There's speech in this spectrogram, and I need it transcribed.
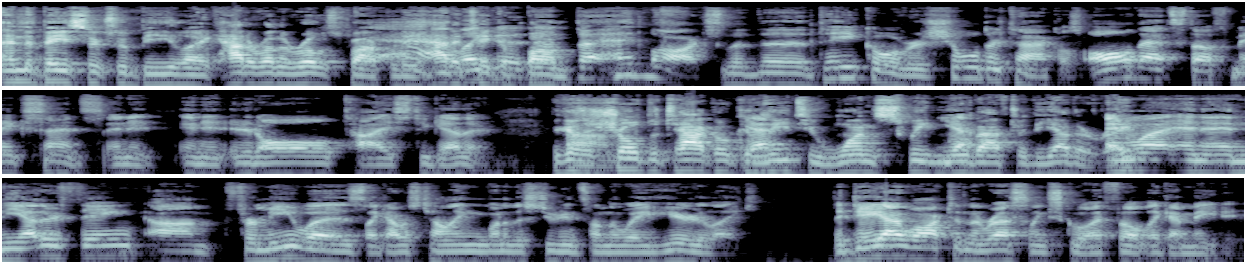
And the basics would be like how to run the ropes properly, Yeah, how to like take the, a bump. the, the headlocks, the, the takeovers, shoulder tackles, all that stuff makes sense, and it and it, it all ties together. because a um, shoulder tackle can yeah. lead to one sweet Yeah. move after the other, right? And what and, and the other thing um, for me was like I was telling one of the students on the way here, like the day I walked in the wrestling school, I felt like I made it.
